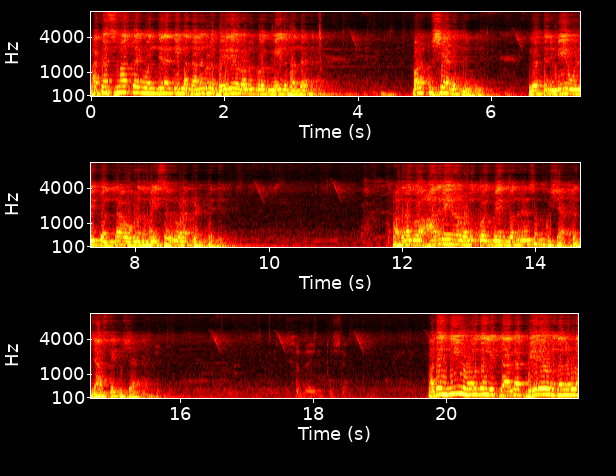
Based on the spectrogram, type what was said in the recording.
ಅಕಸ್ಮಾತ್ ಆಗಿ ಒಂದಿನ ನಿಮ್ಮ ದನಗಳು ಬೇರೆಯವ್ರ ಹೊಲಕ್ಕೆ ಹೋಗಿ ಮೇಯ್ದು ಬಂದ್ರೆ ಬಹಳ ಖುಷಿ ಆಗುತ್ತೆ ನಿಮಗೆ. ಇವತ್ತಿನ ಮೇವು ಉಳಿತು ಅಂತ ಅವುಗಳನ್ನ ಮೈಸೂರು ಒಳಗೆ ಕಟ್ತೇವೆ. ಅದ್ರಾಗೂ ಆದರೆ ಇರೋ ಹೊಲಕ್ಕೆ ಹೋಗಿ ಮೇದು ಬಂದ್ರೆ ಸ್ವಲ್ಪ ಖುಷಿ ಆಗ್ತದೆ, ಜಾಸ್ತಿ ಖುಷಿ ಆಗ್ತದೆ. ಅದೇ ನೀವು ಹೊಲದಲ್ಲಿದ್ದಾಗ ಬೇರೆಯವ್ರ ದನಗಳು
